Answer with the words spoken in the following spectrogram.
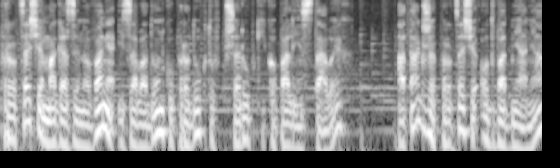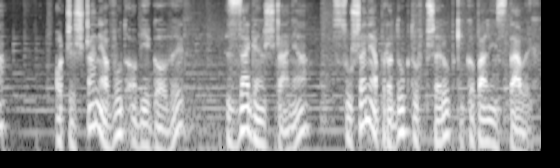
procesie magazynowania i załadunku produktów przeróbki kopalin stałych, a także procesie odwadniania, oczyszczania wód obiegowych, zagęszczania, suszenia produktów przeróbki kopalin stałych.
